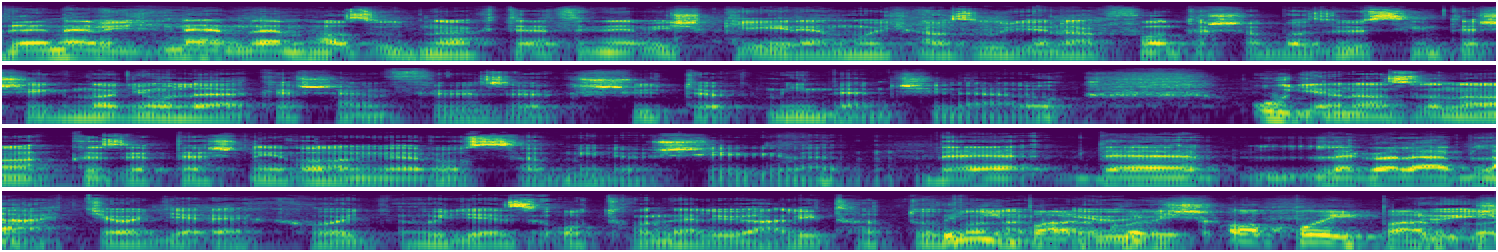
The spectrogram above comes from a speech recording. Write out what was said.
De nem, is, nem, nem hazudnak, tehát nem is kérem, hogy hazudjanak. Fontosabb az őszinteség, nagyon lelkesen főzök, sütök, mindent csinálok. Ugyanazon a közepesnél valamivel rosszabb minőségben. De, de legalább látja a gyerek, hogy, hogy ez otthon előállítható hogy valami. Ő is, apa ő is,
